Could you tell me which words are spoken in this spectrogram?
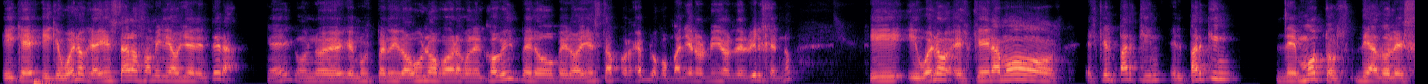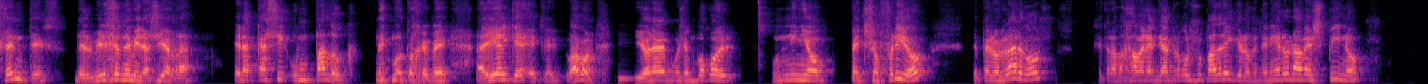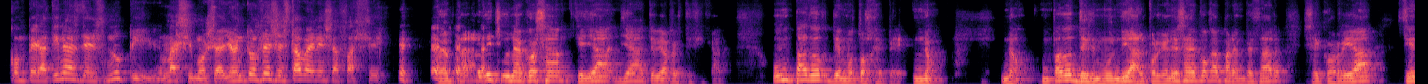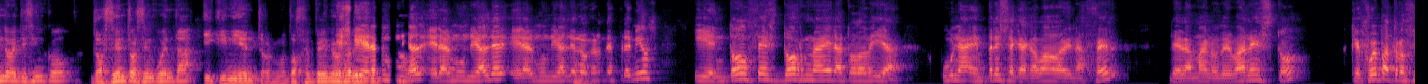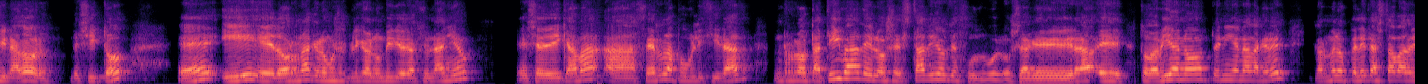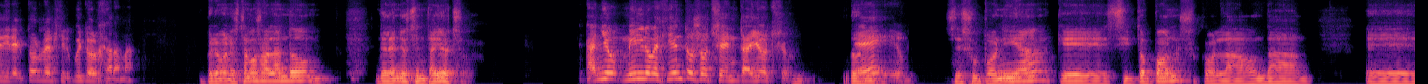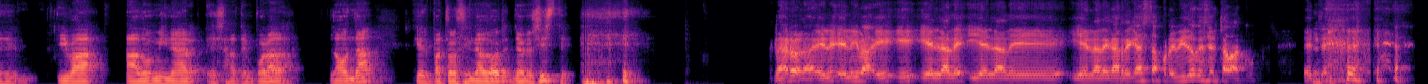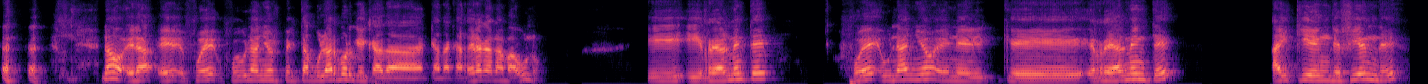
Y que, y que bueno, que ahí está la familia Oyer entera. ¿Eh? Eh, hemos perdido a uno ahora con el COVID, pero, pero ahí está, por ejemplo, compañeros míos del Virgen, ¿no? Y, bueno, es que éramos, es que el parking, el parking de motos de adolescentes del Virgen de Mirasierra era casi un paddock de MotoGP. Ahí el que, vamos, yo era pues un poco un niño pecho frío, de pelos largos, que trabajaba en el teatro con su padre y que lo que tenía era una Vespino con pegatinas de Snoopy, máximo. O sea, yo entonces estaba en esa fase. has dicho una cosa que ya, ya te voy a rectificar. Un paddock de MotoGP. No, no. Un paddock del Mundial, porque en esa época, para empezar, se corría 125, 250 y 500. MotoGP no es era, el mundial, era, el mundial, de, era el mundial de los grandes premios y entonces Dorna era todavía una empresa que acababa de nacer de la mano de Banesto, que fue patrocinador de Sito, ¿eh? y eh, Dorna, que lo hemos explicado en un vídeo de hace un año, eh, se dedicaba a hacer la publicidad rotativa de los estadios de fútbol. O sea que era, todavía no tenía nada que ver. Carmelo Peleta estaba de director del circuito del Jarama. Pero bueno, estamos hablando del año 88. Año 1988. Se suponía que Sito Pons con la onda iba a dominar esa temporada la onda que el patrocinador ya no existe. Claro, él, iba, y, en la de, y, en la de, y en la de Garriga está prohibido, que es el tabaco. Este, no, era, eh, fue, fue un año espectacular porque cada, cada carrera ganaba uno. y, realmente fue un año en el que realmente hay quien defiende,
